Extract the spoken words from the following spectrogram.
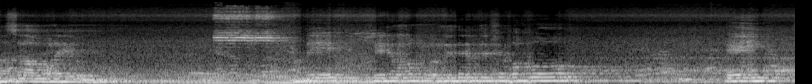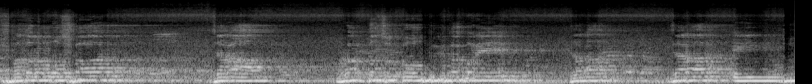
আসসালামু আলাইকুম। আমি তৃণমূল কর্মীদের উদ্দেশ্যে বলব, এই সতেরো বছর যারা রক্তচক্র উপেক্ষা করে, যারা যারা এই র-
